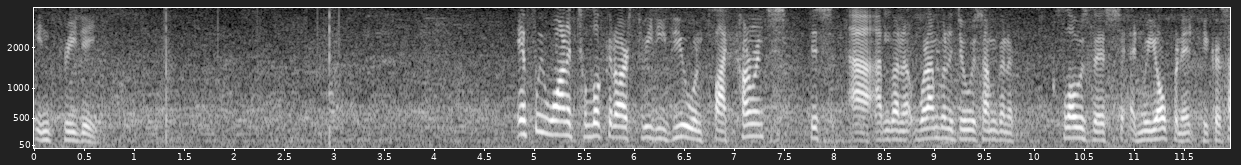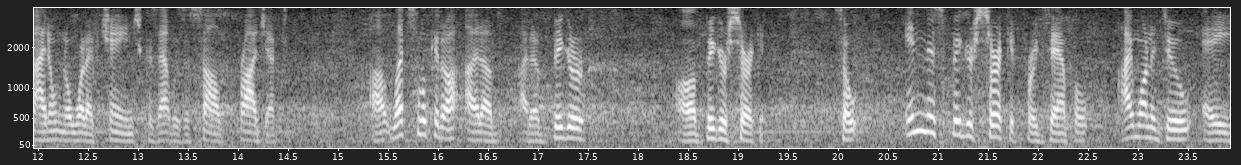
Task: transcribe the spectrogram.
in 3D. If we wanted to look at our 3D view and plot currents, this, uh, I'm gonna, what I'm gonna do is I'm gonna close this and reopen it because I don't know what I've changed because that was a solved project. Uh, let's look at a, at a, at a bigger, uh, bigger circuit. So in this bigger circuit, for example, I want to do a,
